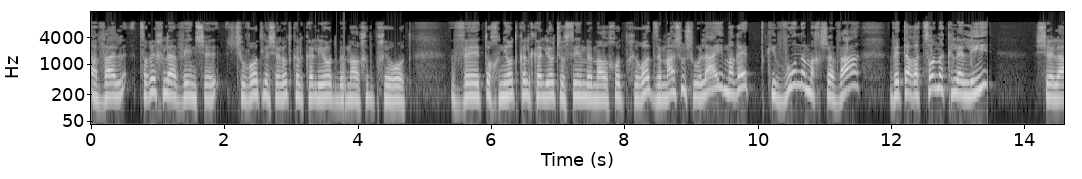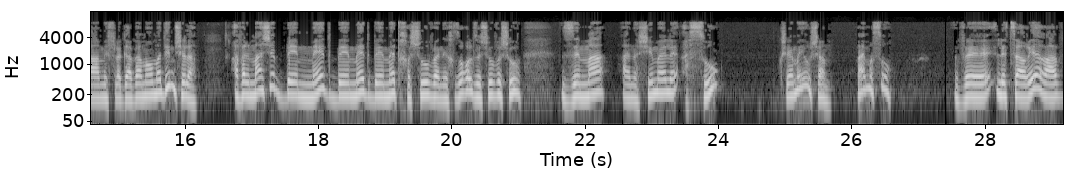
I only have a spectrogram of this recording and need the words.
אבל צריך להבין שתשובות לשאלות כלכליות במערכת בחירות ותוכניות כלכליות שעושים במערכות בחירות זה משהו שאולי מראה את כיוון המחשבה ואת הרצון הכללי של המפלגה והמועמדים שלה. אבל מה שבאמת באמת באמת חשוב, ואני אחזור על זה שוב ושוב, זה מה האנשים האלה עשו כשהם היו שם. מה הם עשו? ולצערי הרב,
